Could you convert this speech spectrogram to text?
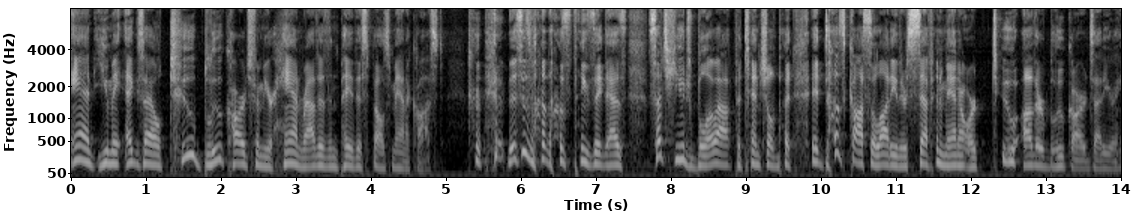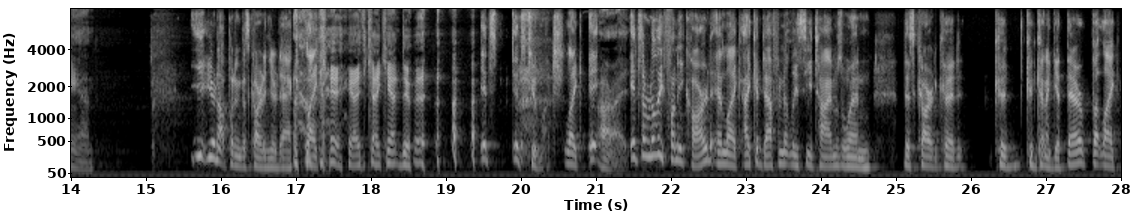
and you may exile two blue cards from your hand rather than pay this spell's mana cost. this is one of those things that has such huge blowout potential, but it does cost a lot, either seven mana or two other blue cards out of your hand. you're not putting this card in your deck. Like Okay, I, I can't do it. it's it's too much. Like it, All right. it's a really funny card, and like I could definitely see times when this card could could could kind of get there. But like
